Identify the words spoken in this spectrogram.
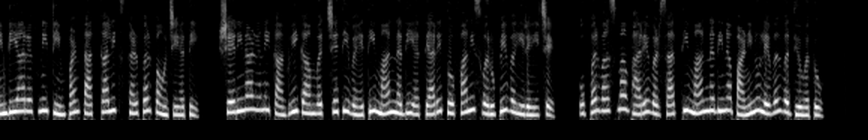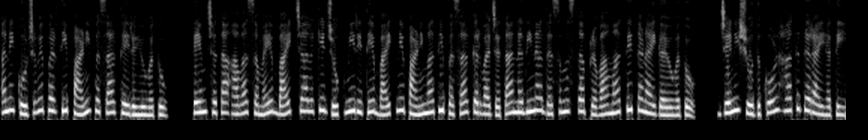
એનડીઆરએફની ટીમ પણ તાત્કાલિક સ્થળ પર પહોંચી હતી. શેરીનાળ અને કાંગવી ગામ વચ્ચેથી વહેતી માન નદી અત્યારે તોફાની સ્વરૂપે વહી રહી છે. ઉપરવાસમાં ભારે વરસાદથી માન નદીના પાણીનું લેવલ વધ્યું હતું અને કોચવે પરથી પાણી પસાર થઈ રહ્યું હતું. તેમ છતાં આવા સમયે બાઇક ચાલકે જોખમી રીતે બાઇકને પાણીમાંથી પસાર કરવા જતા નદીના ધસમસતા પ્રવાહમાં તે તણાઈ ગયો હતો, જેની શોધખોળ હાથ ધરાઈ હતી.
